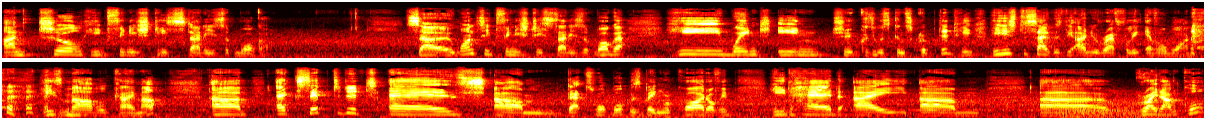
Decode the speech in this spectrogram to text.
until he'd finished his studies at Wagga. So once he'd finished his studies at Wagga, he went into because he was conscripted. He he used to say it was the only raffle he ever won. his marble came up. Um, accepted it as um, that's what, what was being required of him. He'd had a um, uh, great uncle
